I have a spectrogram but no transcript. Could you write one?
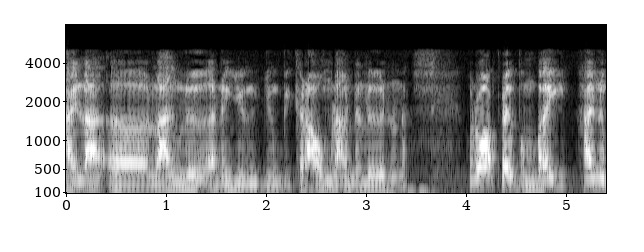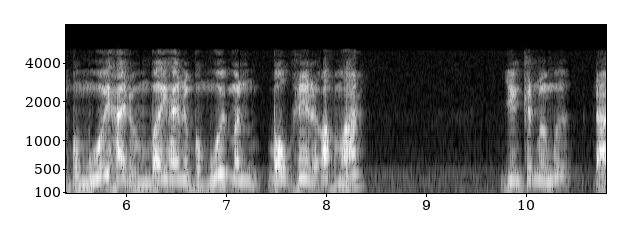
ហើយឡើងឡើងលើអានឹងយើងយើងពីក្រោមឡើងទៅលើហ្នឹងណារាប់ទៅ8ហើយនឹង6ហើយនឹង8ហើយនឹង6មិនបូកគ្នាទាំងអស់ប្រហែលយើងគិតមើលមើល តើ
